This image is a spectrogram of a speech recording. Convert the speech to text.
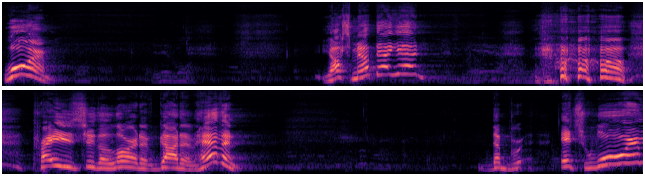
warm. warm. Y'all smelled that yet? Praise to the Lord of God of heaven. The, it's warm.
